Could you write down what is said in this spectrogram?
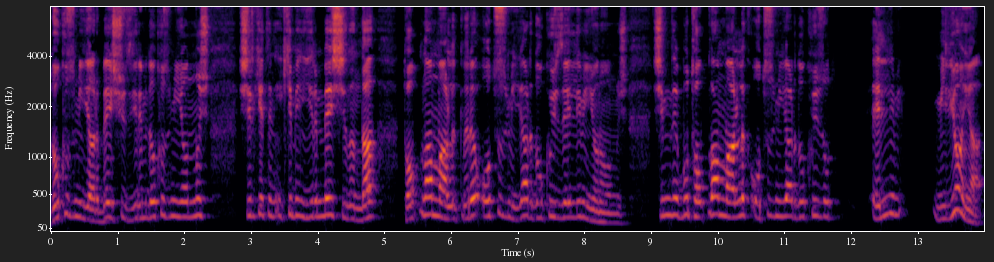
9 milyar 529 milyonmuş. Şirketin 2025 yılında toplam varlıkları 30 milyar 950 milyon olmuş. Şimdi bu toplam varlık 30 milyar 950 milyon ya.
